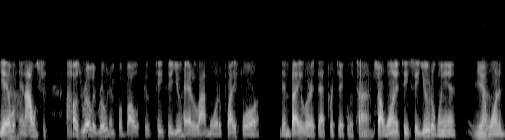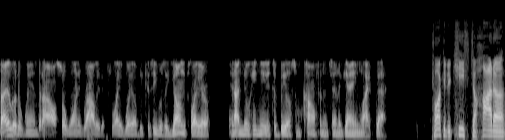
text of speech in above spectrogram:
yeah, wow. and I was I was really rooting for both because TCU had a lot more to play for than Baylor at that particular time. So I wanted TCU to win. Yeah. I wanted Baylor to win, but I also wanted Raleigh to play well because he was a young player and I knew he needed to build some confidence in a game like that. Talking to Keith Texada,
